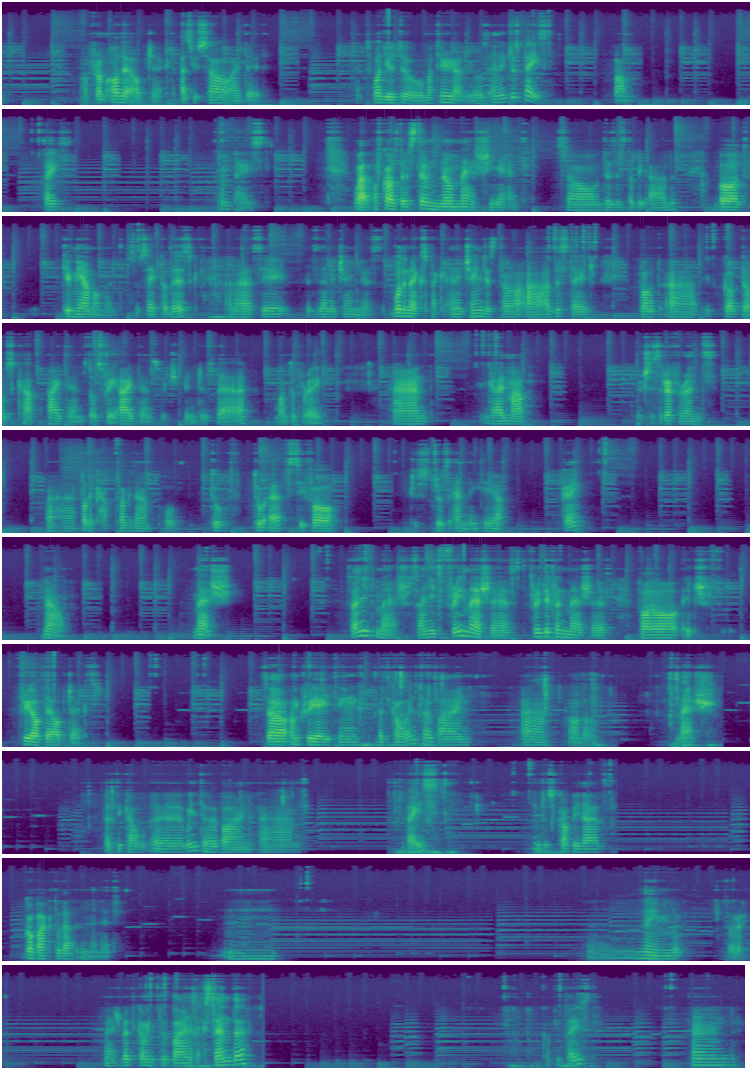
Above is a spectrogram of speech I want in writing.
from other object, as you saw I did. And what you do, material use, and then just paste. Bam. Paste. And paste. Well, of course, there's still no mesh yet, so this is to be added, but give me a moment. So save to disk and uh, see if there's any changes. Wouldn't expect any changes to, uh, at this stage, but uh, it got those cap items, those three items which been just there, one, two, three, and guide map, which is reference uh, for the cap, for example, to 2FC4 just just ending here okay? Now mesh. So I need mesh. So I need three meshes three different meshes for each three of the objects so I'm creating vertical wind turbine uh, hold on mesh vertical uh, wind turbine and base and just copy that. Go back to that in a minute. Mm. Uh. Mesh, but going to buy an extender. Copy paste. And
